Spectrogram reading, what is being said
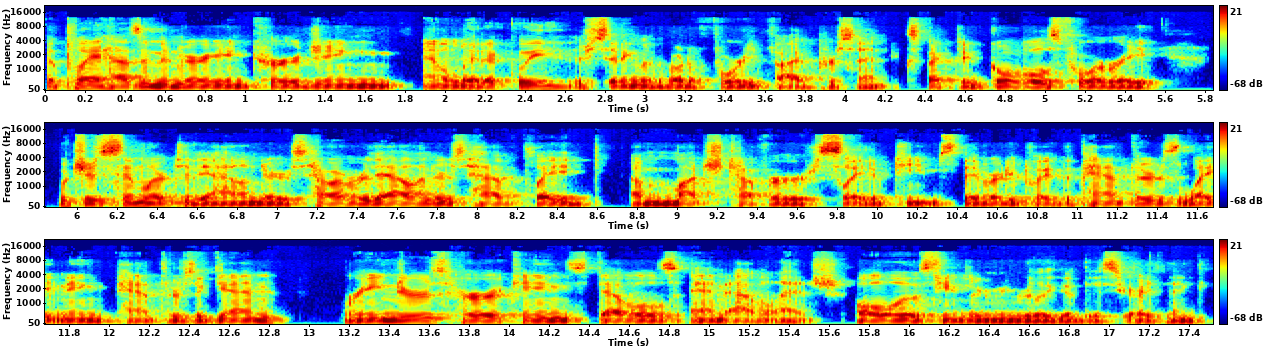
The play hasn't been very encouraging analytically. They're sitting with about a 45% expected goals for rate, which is similar to the Islanders. However, the Islanders have played a much tougher slate of teams. They've already played the Panthers, Lightning, Panthers again, Rangers, Hurricanes, Devils, and Avalanche. All of those teams are going to be really good this year, I think.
